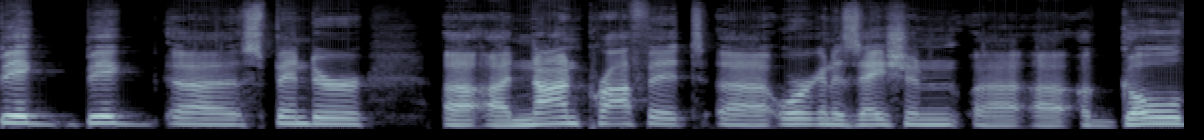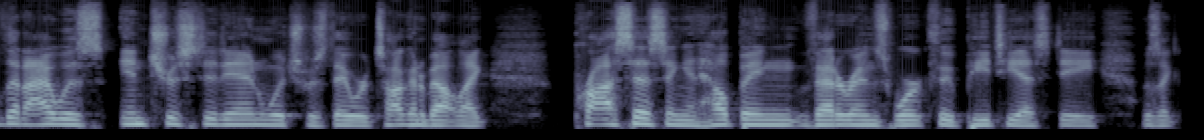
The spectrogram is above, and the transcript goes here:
Big, big uh, spender uh, a nonprofit uh, organization, uh, a goal that I was interested in, which was they were talking about like processing and helping veterans work through PTSD. I was like,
